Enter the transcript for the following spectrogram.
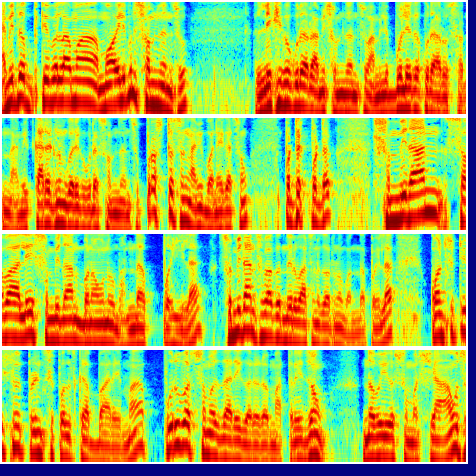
हामी त त्यो बेलामा म अहिले पनि सम्झन्छु लेखेको कुराहरू हामी सम्झन्छौँ हामीले बोलेका कुराहरू छन् हामी कार्यक्रम गरेको कुरा सम्झन्छौँ प्रष्टसँग हामी भनेका छौँ। पटक पटक संविधान सभाले संविधान बनाउनु भन्दा पहिला संविधान सभाको निर्वाचन गर्नुभन्दा पहिला कन्स्टिट्युसनल प्रिन्सिपल्सका बारेमा पूर्व समझदारी गरेर मात्रै जाउँ। नभए यो समस्या आउँछ।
